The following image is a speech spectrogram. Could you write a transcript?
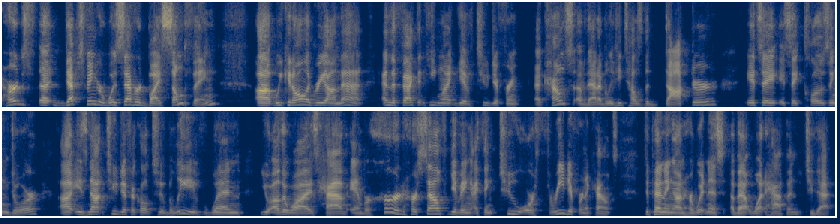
Heard's uh, Depp's finger was severed by something. Uh, we can all agree on that. And the fact that he might give two different accounts of that, I believe he tells the doctor it's a it's a closing door, uh, is not too difficult to believe when you otherwise have Amber Heard herself giving, I think, two or three different accounts, depending on her witness, about what happened to that.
